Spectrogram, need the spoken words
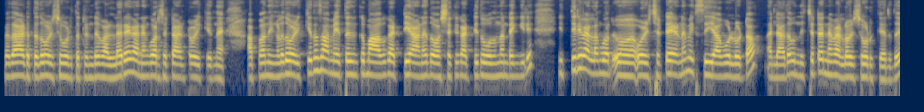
അപ്പോൾ ഇതാ അടുത്തത് ഒഴിച്ചു കൊടുത്തിട്ടുണ്ട്. വളരെ കനം കുറച്ചിട്ടാണ് കേട്ടോ ഒഴിക്കുന്നത് അപ്പോൾ ഇത് ഒഴിക്കുന്ന സമയത്ത് നിങ്ങൾക്ക് മാവ് കട്ടിയാണ് ദോശയ്ക്ക് കട്ടി തോന്നുന്നുണ്ടെങ്കിൽ ഇത്തിരി വെള്ളം ഒഴിച്ചിട്ടേണ് മിക്സ് ചെയ്യാവുള്ളൂ കേട്ടോ അല്ലാതെ ഒന്നിച്ചിട്ട് തന്നെ വെള്ളം ഒഴിച്ചു കൊടുക്കരുത്.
